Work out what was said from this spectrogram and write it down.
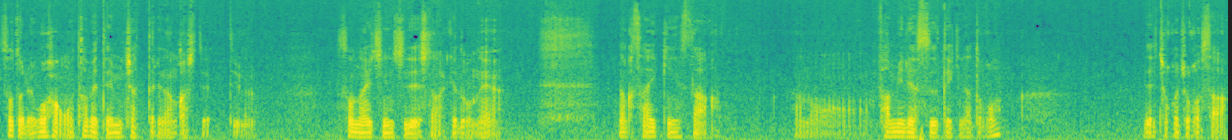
外でご飯を食べてみちゃったりなんかしてっていう、そんな一日でしたけどね。なんか最近さ、あの、ファミレス的なとこ？でちょこちょこさ、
